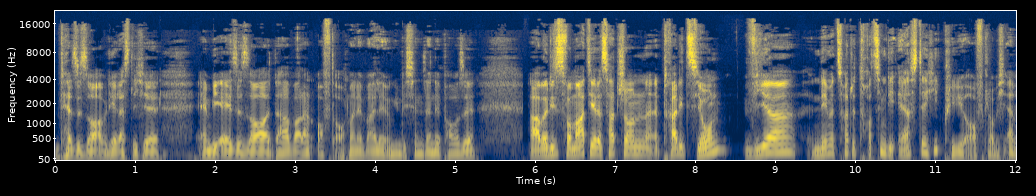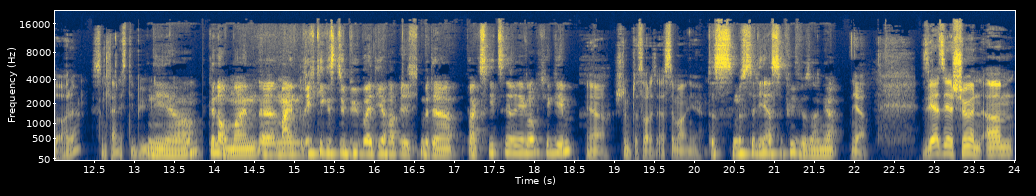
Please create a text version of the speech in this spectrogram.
der Saison, aber die restliche NBA-Saison, da war dann oft auch mal eine Weile irgendwie ein bisschen Sendepause. Aber dieses Format hier, das hat schon äh, Tradition. Wir nehmen jetzt heute trotzdem die erste Heat-Preview auf, glaube ich, ever, oder? Das ist ein kleines Debüt. Ja, genau. Mein, äh, mein richtiges Debüt bei dir habe ich mit der Bugs Heat Serie, glaube ich, gegeben. Ja, stimmt, das war das erste Mal hier. Das müsste die erste Preview sein, ja. Ja, sehr, sehr schön. Ähm,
